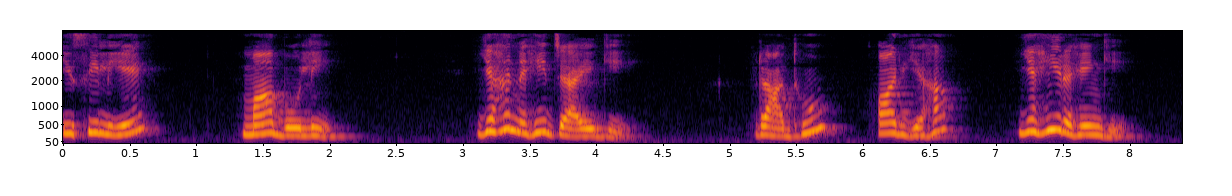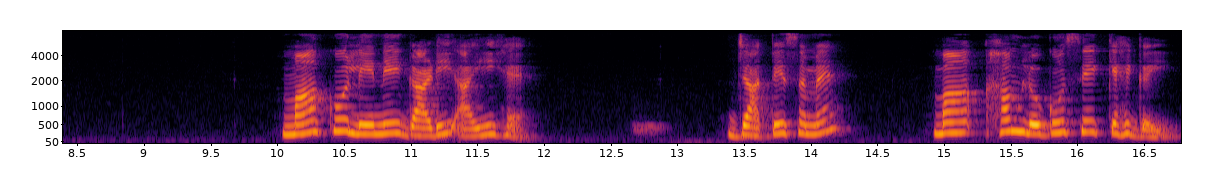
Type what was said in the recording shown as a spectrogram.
इसीलिए माँ बोली, यह नहीं जाएगी। राधु और यह यहीं रहेंगी। माँ को लेने गाड़ी आई है। जाते समय माँ हम लोगों से कह गई,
